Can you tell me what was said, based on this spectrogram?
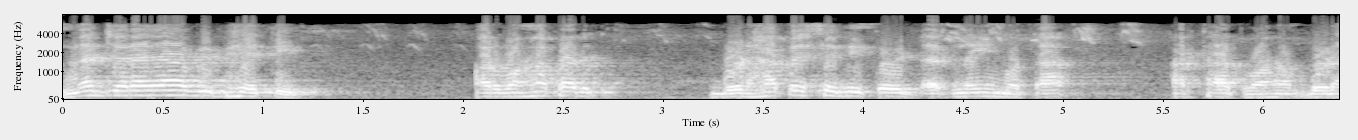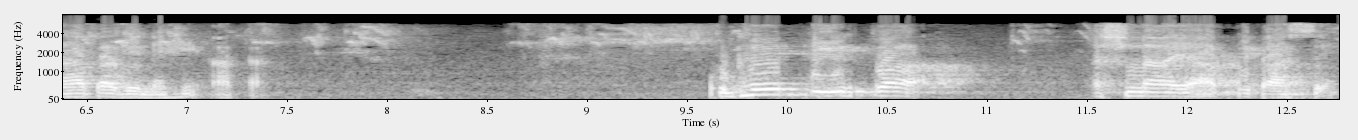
न जराया विभेति, और वहाँ पर बुढ़ापे से भी कोई डर नहीं होता, अर्थात वहाँ बुढ़ापा भी नहीं आता। उभे तीर्थवा अश्नाया पिपासे।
